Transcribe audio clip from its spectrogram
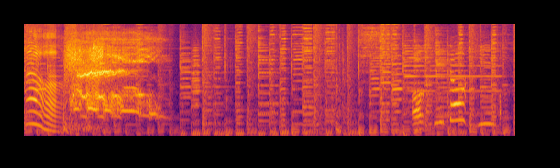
Ah. Okie dokie.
